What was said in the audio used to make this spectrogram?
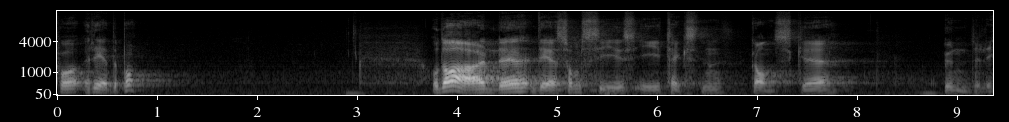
få rede på. Og da er det det som sies i teksten, ganske underlig.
